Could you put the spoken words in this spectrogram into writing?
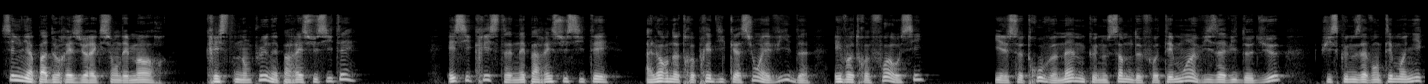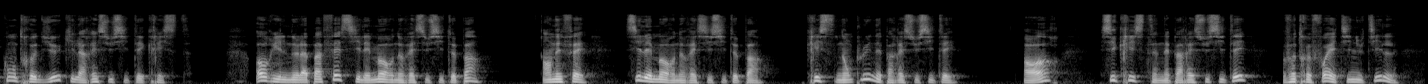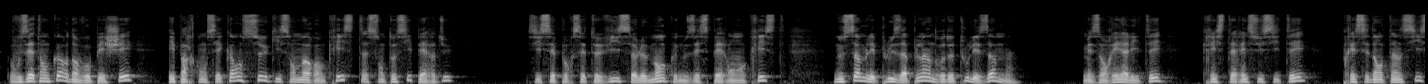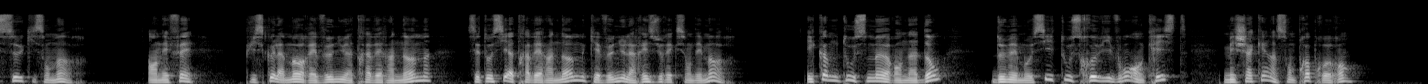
S'il n'y a pas de résurrection des morts, Christ non plus n'est pas ressuscité. Et si Christ n'est pas ressuscité, alors notre prédication est vide, et votre foi aussi. Il se trouve même que nous sommes de faux témoins vis-à-vis de Dieu, puisque nous avons témoigné contre Dieu qu'il a ressuscité Christ. Or il ne l'a pas fait si les morts ne ressuscitent pas. En effet, si les morts ne ressuscitent pas, Christ non plus n'est pas ressuscité. Or, si Christ n'est pas ressuscité, votre foi est inutile, vous êtes encore dans vos péchés, et par conséquent ceux qui sont morts en Christ sont aussi perdus. Si c'est pour cette vie seulement que nous espérons en Christ, nous sommes les plus à plaindre de tous les hommes. Mais en réalité, Christ est ressuscité, précédant ainsi ceux qui sont morts. En effet, puisque la mort est venue à travers un homme, c'est aussi à travers un homme qu'est venue la résurrection des morts. Et comme tous meurent en Adam, de même aussi tous revivront en Christ, mais chacun à son propre rang.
